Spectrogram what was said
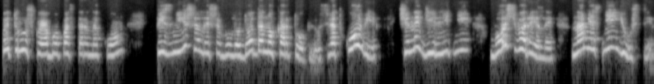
петрушкою або пастернаком. Пізніше лише було додано картоплю. Святкові чи недільні дні борщ варили на м'ясній юшці.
